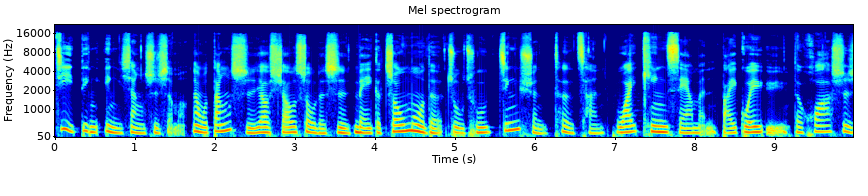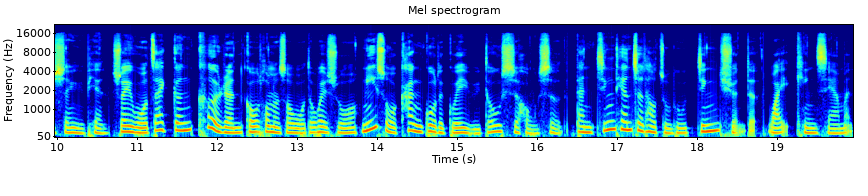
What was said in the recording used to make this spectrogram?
既定印象是什么。那我当时要销售的是每个周末的主厨精选特餐 White King Salmon。白鲑鱼的花式生鱼片，所以我在跟客人沟通的时候，我都会说：你所看过的鲑鱼都是红色的，但今天这套主图精选的 White King Salmon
